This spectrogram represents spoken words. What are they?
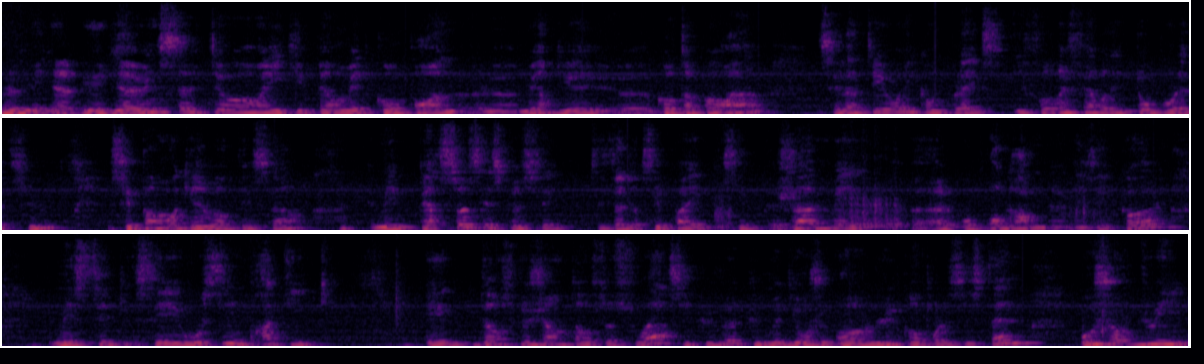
Il y, a, il y a une seule théorie qui permet de comprendre le merdier euh, contemporain, c'est la théorie complexe. Il faudrait faire des topos là-dessus. C'est pas moi qui ai inventé ça, mais personne sait ce que c'est. C'est-à-dire que c'est pas, c'est jamais euh, au programme de, des écoles, mais c'est aussi une pratique. Et dans ce que j'entends ce soir, si tu veux, tu me dis on, lutte contre le système. Aujourd'hui,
